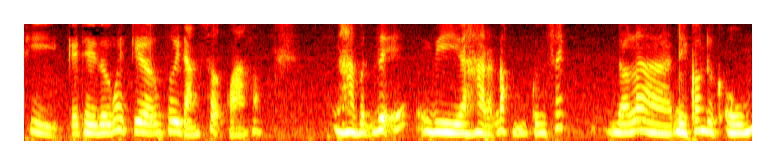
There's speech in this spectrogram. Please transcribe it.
thì cái thế giới ngoài kia hơi đáng sợ quá không Hà vẫn dễ vì Hà đã đọc một cuốn sách đó là để con được ốm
